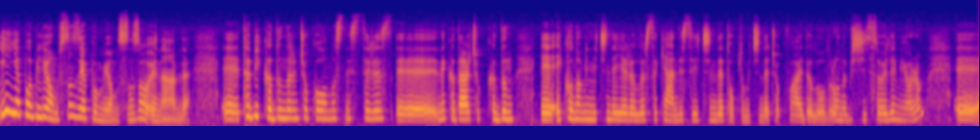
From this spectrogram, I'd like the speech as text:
iyi yapabiliyor musunuz yapamıyor musunuz o önemli. Ee, tabii kadınların çok olmasını isteriz. Ee, ne kadar çok kadın e, ekonominin içinde yer alırsa kendisi için de toplum için de çok faydalı olur. Ona bir şey söylemiyorum. Ee,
